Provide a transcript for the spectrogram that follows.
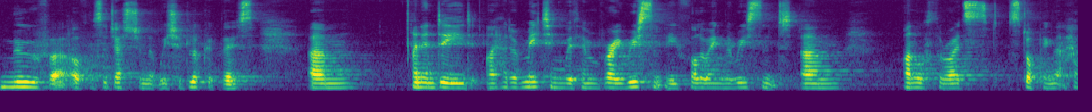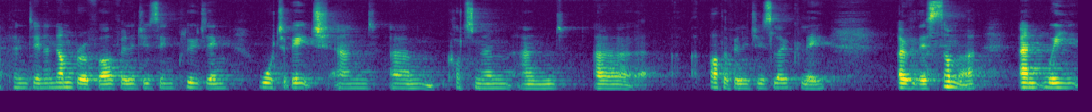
mover of the suggestion that we should look at this. Um, and indeed, I had a meeting with him very recently following the recent um, unauthorised stopping that happened in a number of our villages, including Waterbeach and um, Cottenham and uh, other villages locally over this summer. And we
